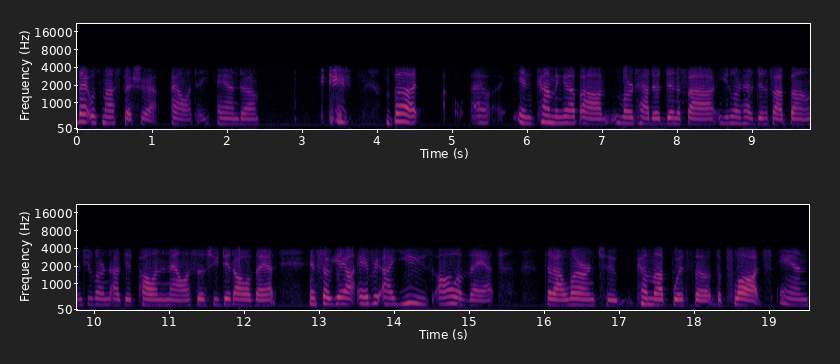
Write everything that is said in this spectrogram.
that was my specialty and um but uh, in coming up I learned how to identify you learn how to identify bones you learn I did pollen analysis you did all of that and so yeah every I use all of that that I learned to come up with uh, the plots and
